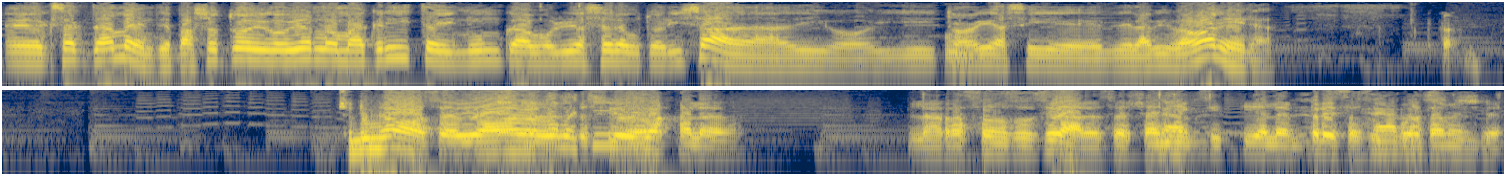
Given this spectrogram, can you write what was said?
Exactamente, pasó todo el gobierno macrista y nunca volvió a ser autorizada, digo, y todavía sigue de la misma manera. No, se había dado de baja la, la razón social, o sea, ya ni existía la empresa supuestamente.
